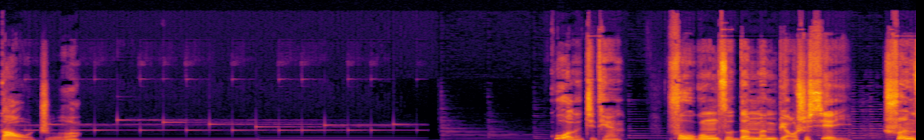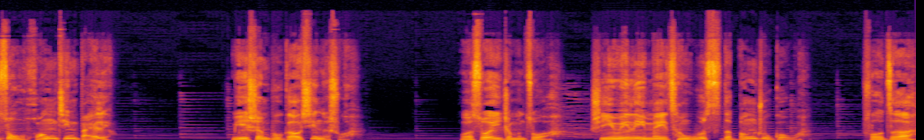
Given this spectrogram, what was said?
道哲。过了几天，傅公子登门表示谢意，顺送黄金百两。米生不高兴地说：“我所以这么做，是因为令妹曾无私的帮助过我，否则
